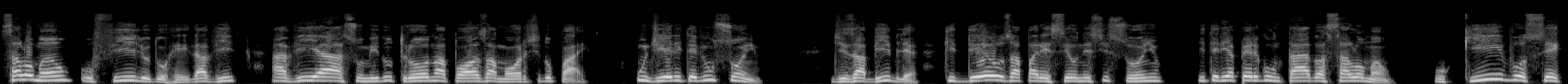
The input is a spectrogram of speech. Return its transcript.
Salomão, o filho do rei Davi, havia assumido o trono após a morte do pai. Um dia ele teve um sonho. Diz a Bíblia que Deus apareceu nesse sonho e teria perguntado a Salomão: O que você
